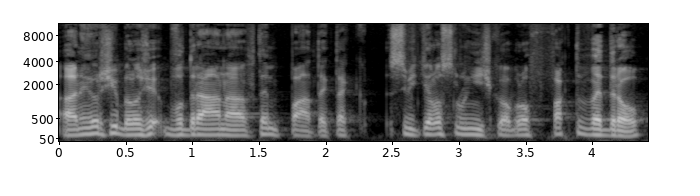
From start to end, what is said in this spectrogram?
A nejhorší bylo, že od rána v ten pátek tak svítilo sluníčko a bylo fakt vedro.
